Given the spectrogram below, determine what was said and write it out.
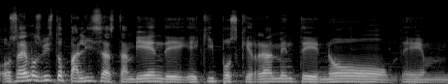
O sea, hemos visto palizas también de equipos que realmente no... Em,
